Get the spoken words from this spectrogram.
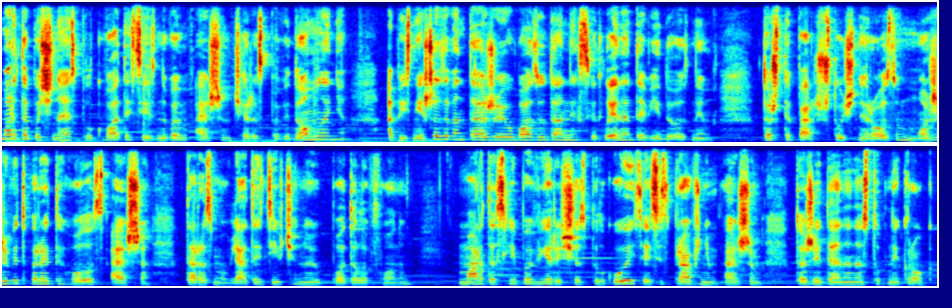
Марта починає спілкуватися із новим Ешем через повідомлення, а пізніше завантажує у базу даних світлини та відео з ним. Тож тепер штучний розум може відтворити голос Еша та розмовляти з дівчиною по телефону. Марта сліпо вірить, що спілкується зі справжнім Ешем, тож йде на наступний крок.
